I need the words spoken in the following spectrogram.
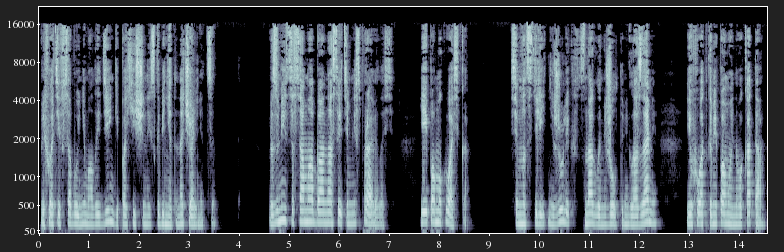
прихватив с собой немалые деньги, похищенные из кабинета начальницы. Разумеется, сама бы она с этим не справилась. Ей помог Васька. Семнадцатилетний жулик с наглыми желтыми глазами, и ухватками помойного кота.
